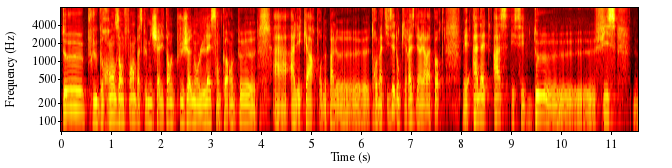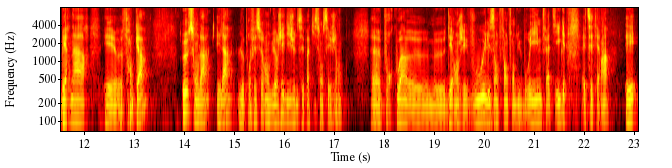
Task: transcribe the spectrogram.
deux plus grands enfants, parce que Michel étant le plus jeune, on le laisse encore un peu à, l'écart pour ne pas le traumatiser, donc il reste derrière la porte. Mais Annette Haas et ses deux euh, fils, Bernard et euh, Franca, eux sont là, et là, le professeur Hamburger dit, je ne sais pas qui sont ces gens. pourquoi me dérangez-vous? Et les enfants font du bruit, me fatiguent, etc. Et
